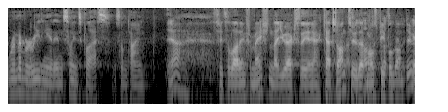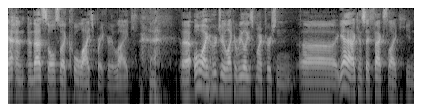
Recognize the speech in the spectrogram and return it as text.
remember reading it in science class sometime. Yeah. So it's a lot of information that you actually uh, catch on That's to that most people don't do. Yeah, and, and that's also a cool icebreaker. Like, uh, oh, I heard you're like a really smart person. Uh, yeah, I can say facts like, you,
